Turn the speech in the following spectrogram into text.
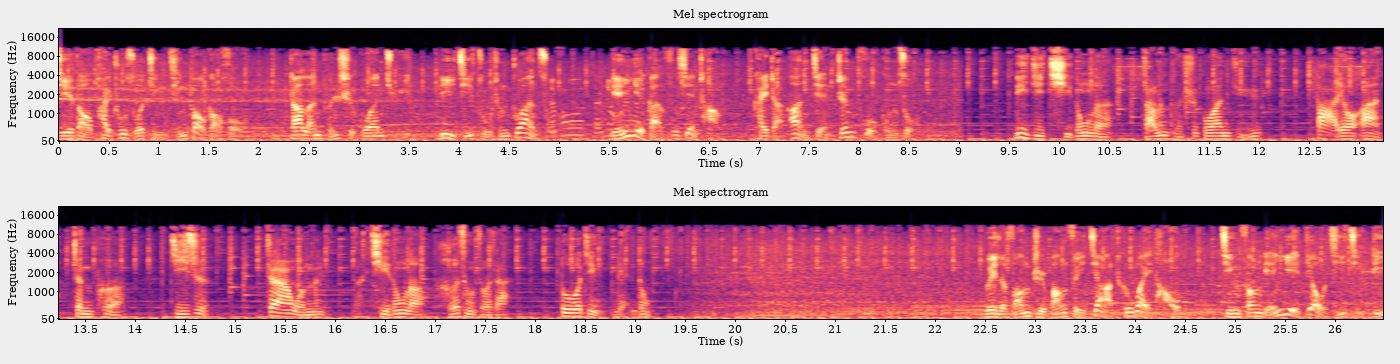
接到派出所警情报告后，扎兰屯市公安局立即组成专案组，连夜赶赴现场，开展案件侦破工作。立即启动了扎兰屯市公安局大要案侦破机制，这样我们启动了合成作战，多警联动。为了防止绑匪驾车外逃，警方连夜调集警力。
